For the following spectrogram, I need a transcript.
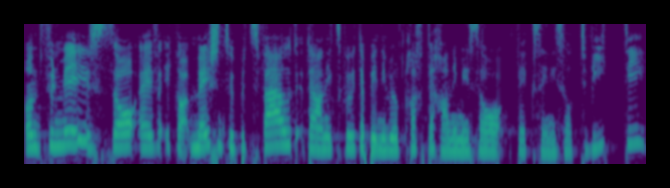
Und für mich ist es so, ich gehe meistens über das Feld, da habe ich das Gefühl, da bin ich wirklich, da kann ich mich so, da sehe ich so die Weite,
